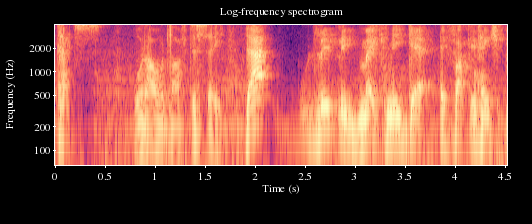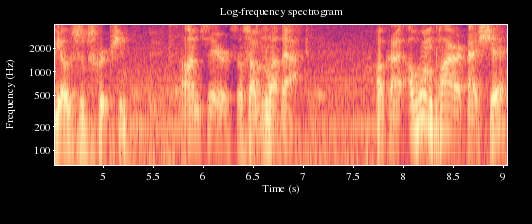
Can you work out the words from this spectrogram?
that's what I would love to see. That would literally make me get a fucking HBO subscription. I'm serious, or something like that. Okay, I wouldn't pirate that shit.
